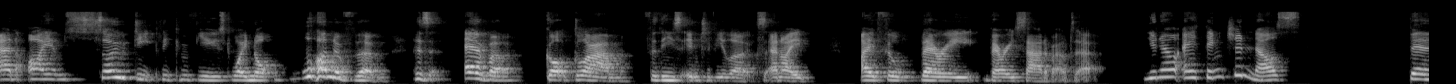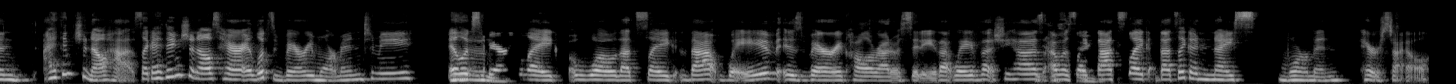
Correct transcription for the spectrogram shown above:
And I am so deeply confused why not one of them has ever got glam for these interview looks. And I I feel very, very sad about it. You know, I think Janelle's been I think Janelle has. Like I think Janelle's hair, it looks very Mormon to me. It mm. looks very like, whoa, that's like that wave is very Colorado City. That wave that she has. I was like, that's like that's like a nice Mormon hairstyle.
